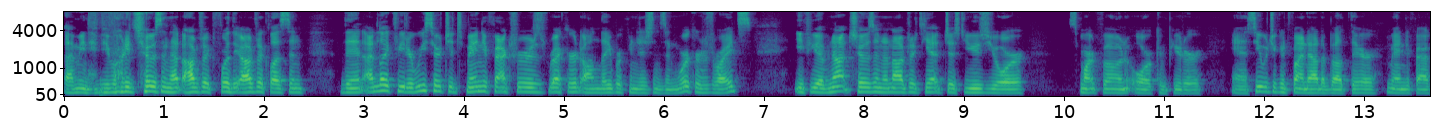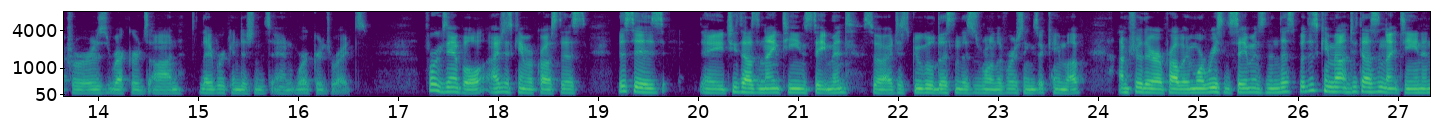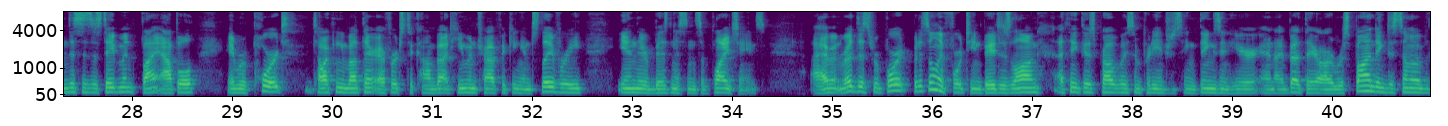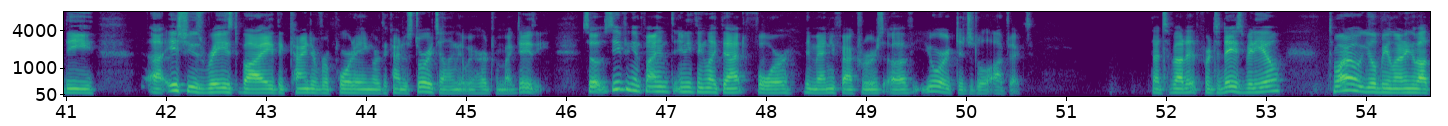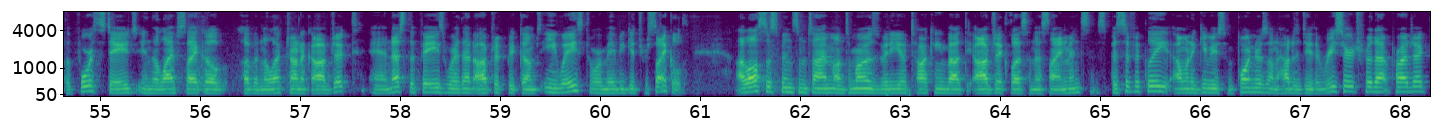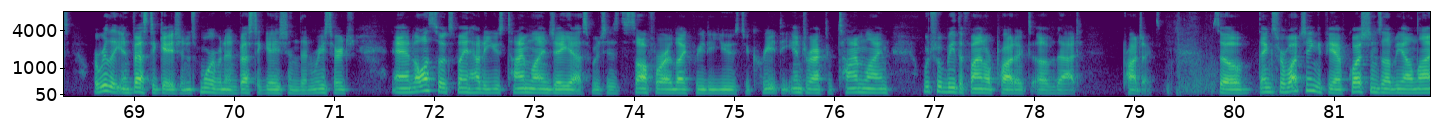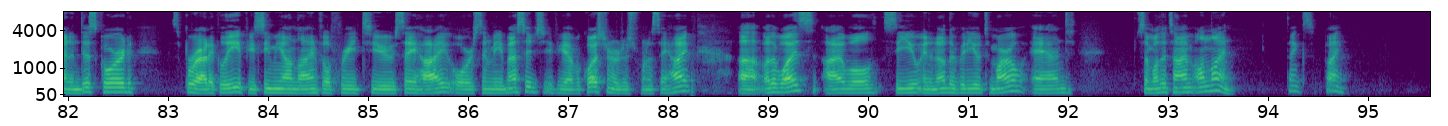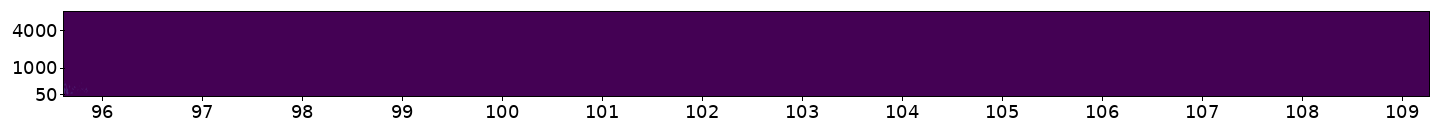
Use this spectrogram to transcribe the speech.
I mean, if you've already chosen that object for the object lesson, then I'd like for you to research its manufacturer's record on labor conditions and workers' rights. If you have not chosen an object yet, just use your smartphone or computer and see what you can find out about their manufacturer's records on labor conditions and workers' rights. For example, I just came across this. This is a 2019 statement, so I just Googled this and this is one of the first things that came up. I'm sure there are probably more recent statements than this, but this came out in 2019, and this is a statement by Apple, a report talking about their efforts to combat human trafficking and slavery in their business and supply chains. I haven't read this report, but it's only 14 pages long. I think there's probably some pretty interesting things in here, and I bet they are responding to some of the uh, issues raised by the kind of reporting or the kind of storytelling that we heard from Mike Daisey. So see if you can find anything like that for the manufacturers of your digital object. That's about it for today's video. Tomorrow you'll be learning about the fourth stage in the life cycle of an electronic object, and that's the phase where that object becomes e-waste or maybe gets recycled. I'll also spend some time on tomorrow's video talking about the object lesson assignments. Specifically, I want to give you some pointers on how to do the research for that project, or really investigation. It's more of an investigation than research. And I'll also explain how to use Timeline.js, which is the software I'd like for you to use to create the interactive timeline, which will be the final product of that project. So thanks for watching. If you have questions, I'll be online in Discord sporadically. If you see me online, feel free to say hi or send me a message if you have a question or just want to say hi. Uh, otherwise, I will see you in another video tomorrow and some other time online. Thanks. Bye.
